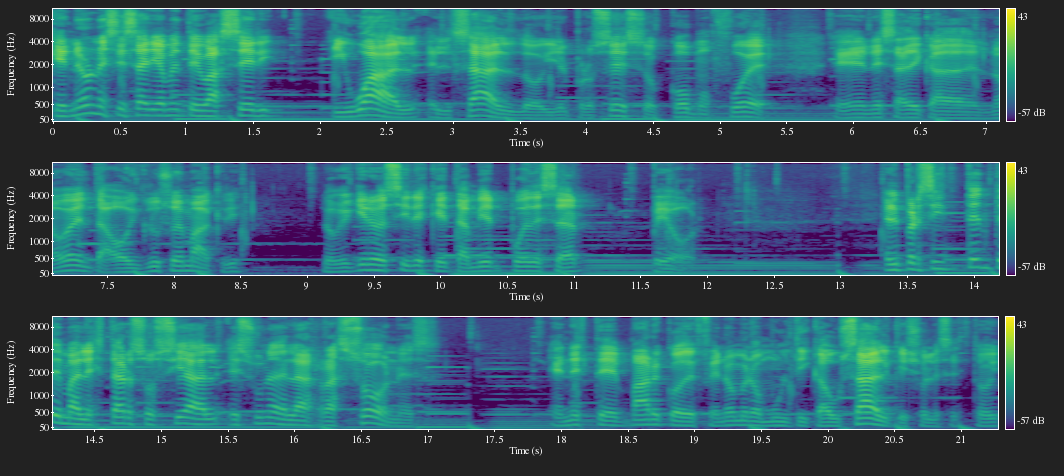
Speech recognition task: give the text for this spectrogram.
Que no necesariamente va a ser igual el saldo y el proceso como fue en esa década del 90 o incluso de Macri, lo que quiero decir es que también puede ser peor. El persistente malestar social es una de las razones en este marco de fenómeno multicausal que yo les estoy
